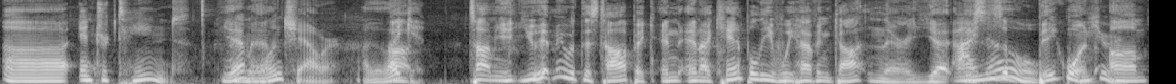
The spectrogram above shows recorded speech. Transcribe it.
uh, entertained. Yeah, man. Lunch hour. I like it. Tom, you, you hit me with this topic, and, and I can't believe we haven't gotten there yet. I This is a know. big one. Um,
